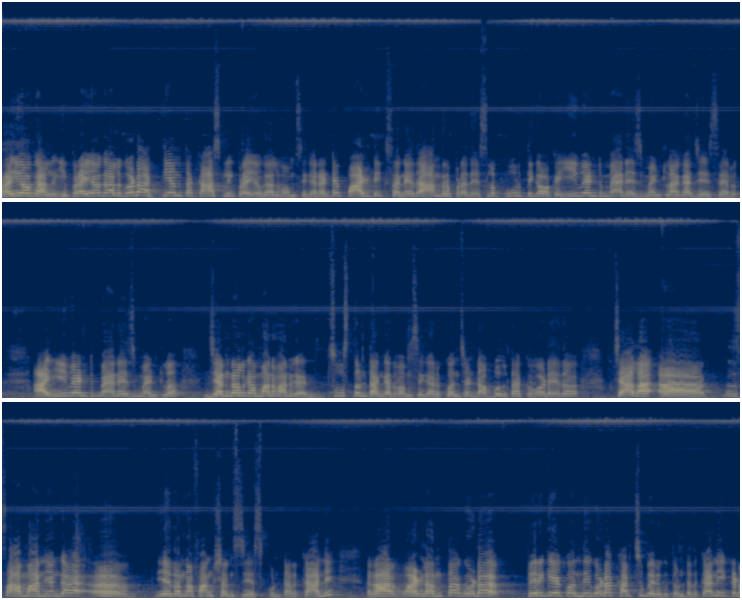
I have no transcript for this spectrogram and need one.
ప్రయోగాలు. ఈ ప్రయోగాలు కూడా అత్యంత కాస్ట్లీ ప్రయోగాలు వంశీ గారు. అంటే పాలిటిక్స్ అనేది ఆంధ్రప్రదేశ్లో పూర్తిగా ఒక ఈవెంట్ మేనేజ్మెంట్ లాగా చేశారు. ఆ ఈవెంట్ మేనేజ్మెంట్లో జనరల్గా మనం అను చూస్తుంటాం కదా వంశీ గారు కొంచెం డబ్బులు తక్కువ ఏదో చాలా సామాన్యంగా ఏదన్నా ఫంక్షన్స్ చేసుకుంటారు. కానీ రా వాళ్ళంతా కూడా పెరిగే కొంది కూడా ఖర్చు పెరుగుతుంటుంది. కానీ ఇక్కడ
